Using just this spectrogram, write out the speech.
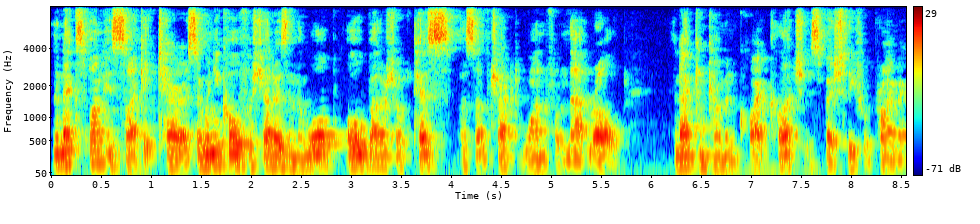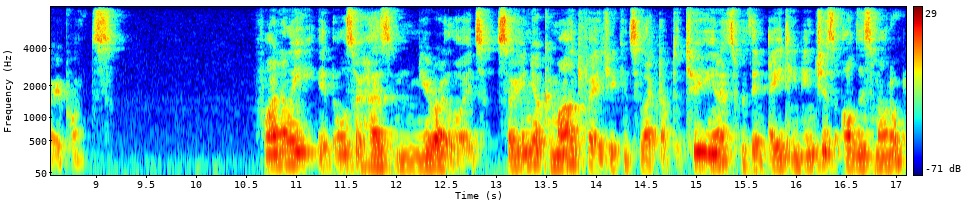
The next one is Psychic Terror. So when you call for Shadows in the Warp, all Battleshock tests are subtract one from that roll. And that can come in quite clutch, especially for primary points. Finally, it also has Neuroloids. So in your command phase, you can select up to two units within 18 inches of this model,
